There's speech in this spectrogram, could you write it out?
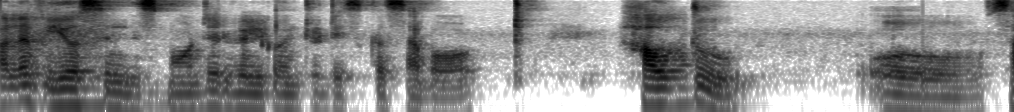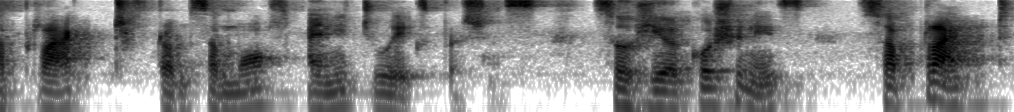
Hello viewers, in this module we're going to discuss about how to uh, subtract from sum of any two expressions. So here question is subtract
